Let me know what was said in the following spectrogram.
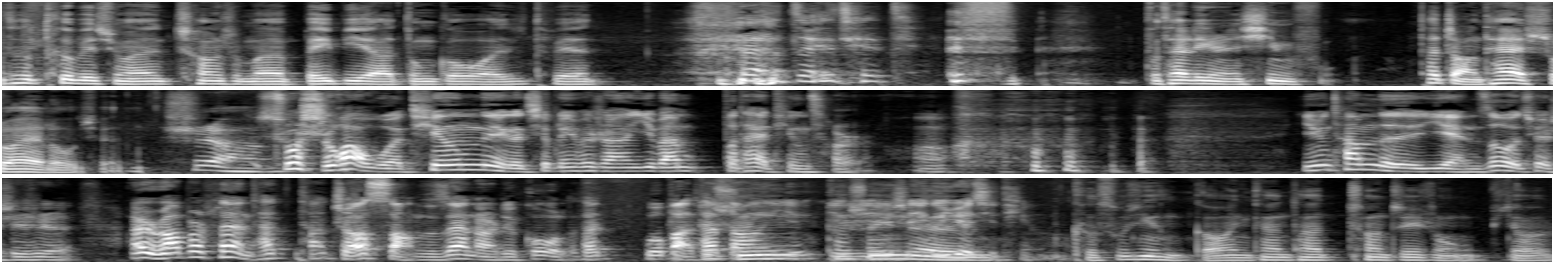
他特别喜欢唱什么 “baby” 啊、“don't go” 啊，就特别对 对对，不太令人信服。他长得太帅了，我觉得。是啊，说实话，我听那个齐柏林飞船一般不太听词儿啊，因为他们的演奏确实是，而且 Robert Plant 他他只要嗓子在那儿就够了，他我把他当他声音是一个乐器听。可塑性很高。你看他唱这种比较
